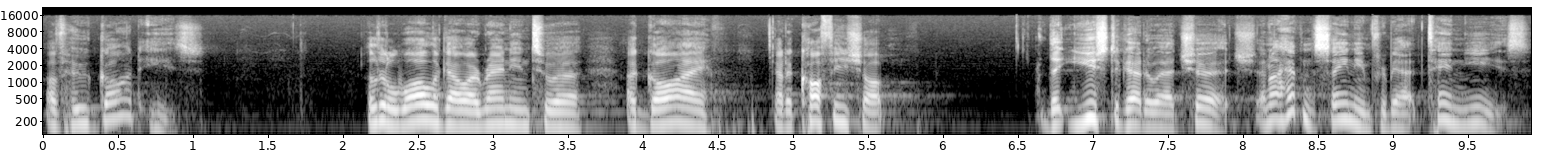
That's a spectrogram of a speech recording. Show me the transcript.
of who God is. A little while ago, I ran into a, a guy at a coffee shop that used to go to our church, and I haven't seen him for about 10 years.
